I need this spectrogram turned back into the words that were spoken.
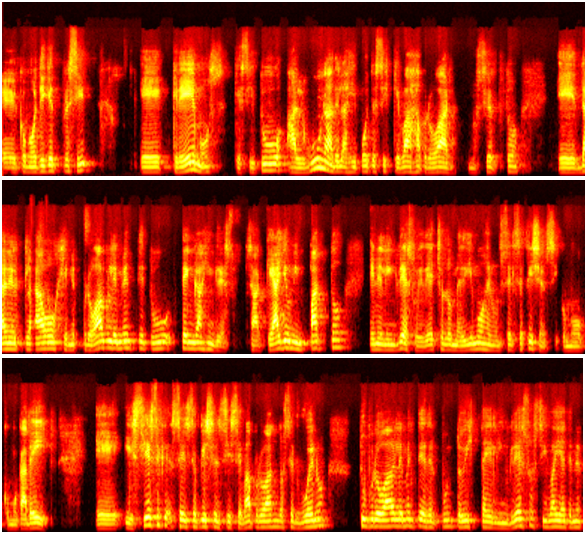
eh, como Ticket Presid, eh, creemos que si tú alguna de las hipótesis que vas a probar, ¿no es cierto?, dan el clavo, probablemente tú tengas ingresos, o sea, que haya un impacto en el ingreso, y de hecho lo medimos en un Sales Efficiency como, como KPI. y si ese Sales Efficiency se va probando a ser bueno, tú probablemente desde el punto de vista del ingreso sí vaya a tener,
